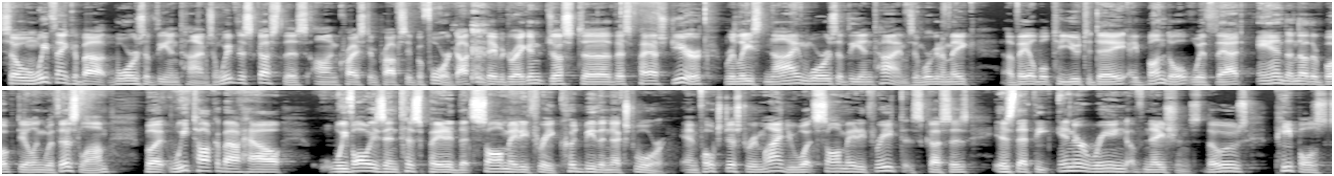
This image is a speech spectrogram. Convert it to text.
So when we think about wars of the end times, and we've discussed this on Christ in Prophecy before, Dr. David Reagan just uh, this past year released nine wars of the end times, and we're going to make available to you today a bundle with that and another book dealing with Islam. But we talk about how we've always anticipated that Psalm 83 could be the next war. And folks, just to remind you, what Psalm 83 discusses is that the inner ring of nations, those peoples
